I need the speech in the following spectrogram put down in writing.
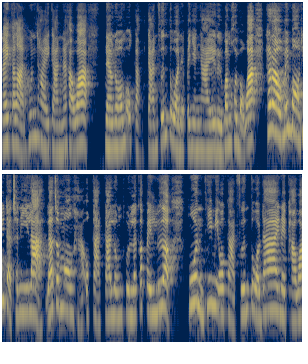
ในตลาดหุ้นไทยกันนะคะว่าแนวโน้มโอกาสการฟื้นตัวเนี่ยเป็นยังไง หรือบางคนบอกว่า ถ้าเราไม่มองที่ดัชนีล่ะ แล้วจะมองหาโอกาสการลงทุนแล้วก็ไปเลือกหุ้นที่มีโอกาสฟื้นตัวได้ในภาวะ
